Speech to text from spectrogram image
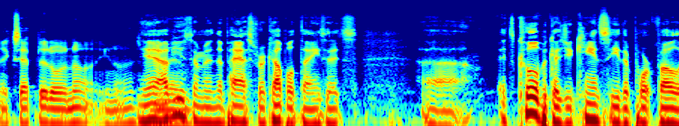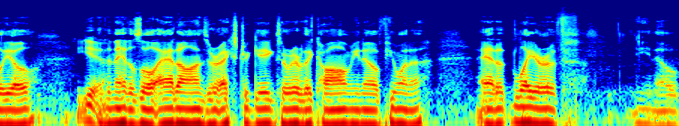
accept it or not. You know. Yeah, And I've then- used them in the past for a couple of things, and it's uh, it's cool because you can see their portfolio. Yeah. And then they have those little add-ons or extra gigs or whatever they call them. You know, if you want to add a layer of, you know,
